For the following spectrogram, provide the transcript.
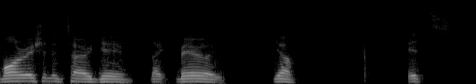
moderation entire game. Like barely. Yeah. It's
